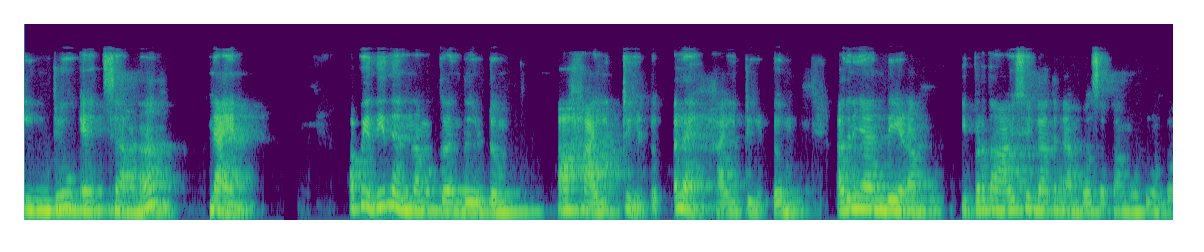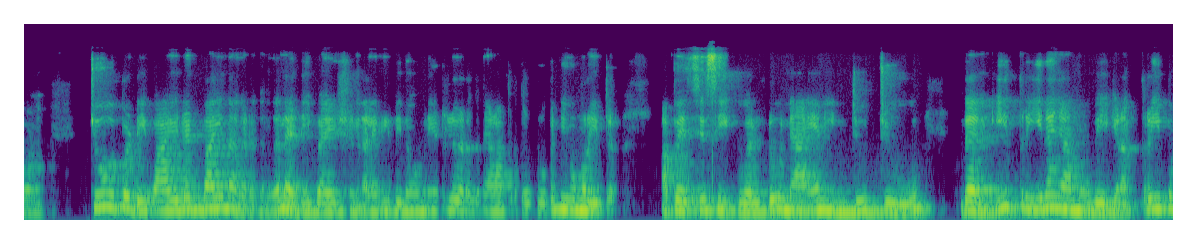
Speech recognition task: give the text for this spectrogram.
into h ആണ് നയൻ അപ്പൊ ഇതിൽ നിന്ന് നമുക്ക് എന്ത് കിട്ടും? ആ ഹൈറ്റ് കിട്ടും. അല്ലെ? ഹൈറ്റ് കിട്ടും. അതിന് ഞാൻ എന്ത് ചെയ്യണം? ഇപ്പുറത്ത് ആവശ്യമില്ലാത്ത നമ്പേഴ്സ് ഒക്കെ അങ്ങോട്ട് കൊണ്ടുപോകണം. ടു ഇപ്പൊ ഡിവൈഡഡ് ബൈ എന്നാണ് കിടക്കുന്നത് അല്ലെ? ഡിവൈഷൻ അല്ലെങ്കിൽ ഡിനോമിനേറ്ററിൽ കിടക്കുന്ന ആൾ അപ്പുറത്തോട്ട് പോകുമ്പോൾ ന്യൂമറേറ്റർ അപ്പൊ H is equal to nine into two then ഈ ത്രീനെ ഞാൻ മൂവ് ചെയ്യിക്കണം. ത്രീ ഇപ്പൊ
